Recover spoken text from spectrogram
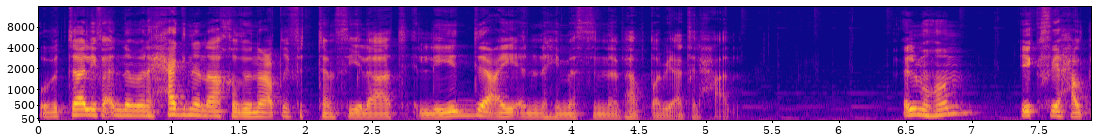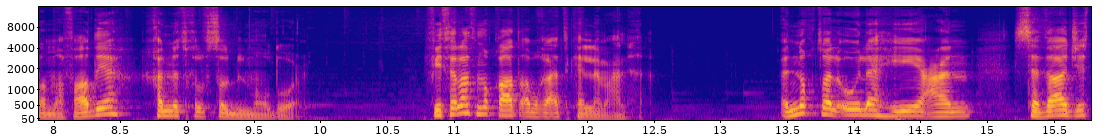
وبالتالي فإن من حقنا ناخذ ونعطي في التمثيلات اللي يدعي أنه يمثلنا بها بطبيعة الحال. المهم يكفي حلطمة فاضية خلنا ندخل في صلب الموضوع في ثلاث نقاط أبغى أتكلم عنها. النقطة الأولى هي عن سذاجة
